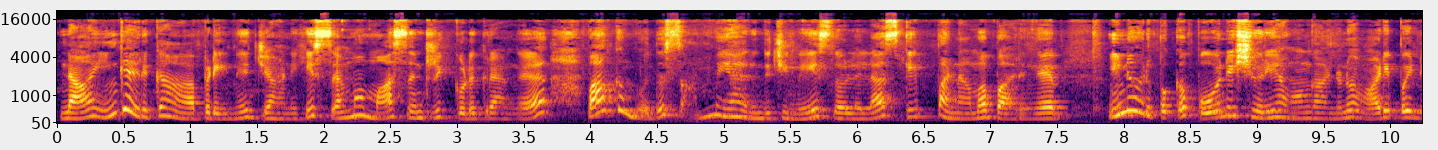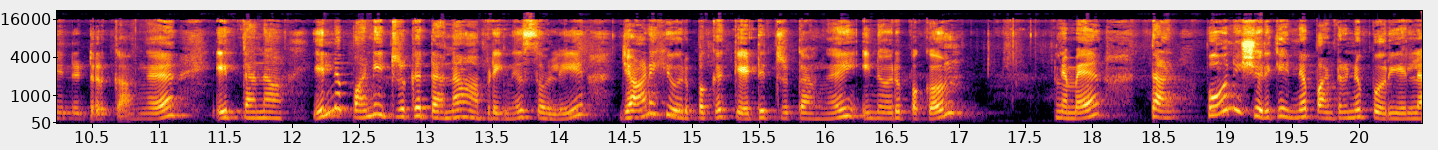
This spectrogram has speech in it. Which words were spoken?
நான் இங்க இருக்கேன் அப்படின்னு ஜானகி செம்ம மாசன்றி கொடுக்குறாங்க. பார்க்கும்போது செம்மையா இருந்துச்சுன்னே சொல்லலாம். ஸ்கிப் பண்ணாம பாருங்க. இன்னொரு பக்கம் புவனேஸ்வரி அவங்க அண்ணனும் ஆடி போய் நின்றுட்டு இருக்காங்க எத்தனா என்ன பண்ணிட்டு இருக்க தானா? அப்படின்னு சொல்லி ஜானகி ஒரு பக்கம் கேட்டுட்டு இருக்காங்க. இன்னொரு பக்கம் நம்ம த புவனேஸ்வரிக்கு என்ன பண்ணுறேன்னு புரியல.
